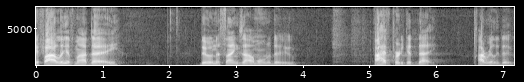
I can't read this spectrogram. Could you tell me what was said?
If I live my day doing the things I want to do, I have a pretty good day. I really do.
